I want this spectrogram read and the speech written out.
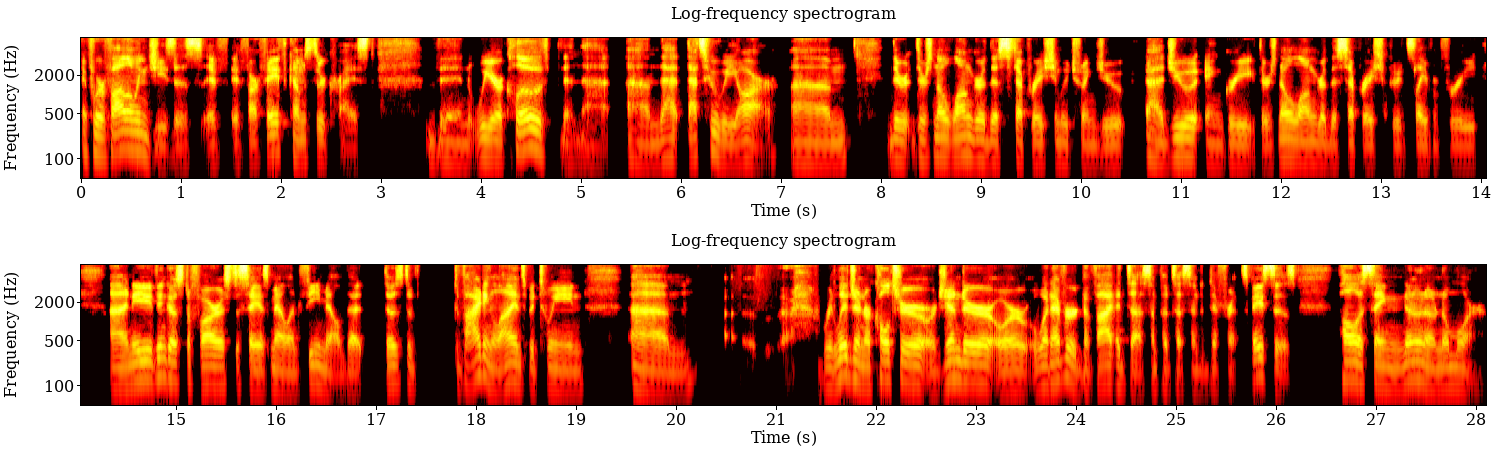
if we're following jesus if if our faith comes through christ then we are clothed in that um that that's who we are. Um there there's no longer this separation between jew uh, jew and greek. There's no longer this separation between slave and free. Uh, and he even goes to far as to say as male and female that those div- dividing lines between um religion or culture or gender or whatever divides us and puts us into different spaces paul is saying no no no no more.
